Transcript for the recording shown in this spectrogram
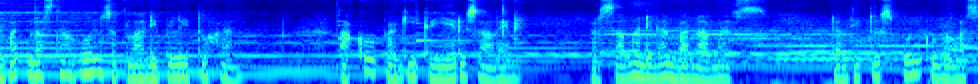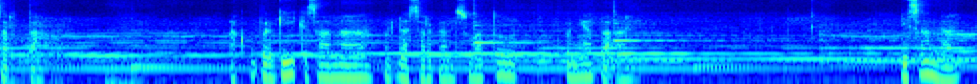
14 tahun setelah dipilih Tuhan, aku pergi ke Yerusalem bersama dengan Barnabas dan Titus pun kubawa serta. Aku pergi ke sana berdasarkan suatu pernyataan. Di sana,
